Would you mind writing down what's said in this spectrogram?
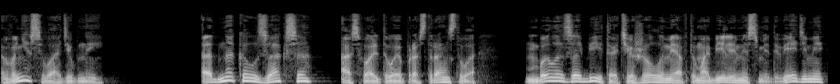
внесвадебный. Однако у ЗАГСа асфальтовое пространство было забито тяжелыми автомобилями с медведями,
